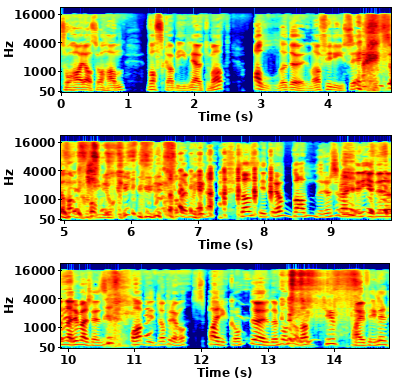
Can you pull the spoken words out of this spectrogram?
Så har altså han vaska bilen i automat. Alle dørene har fryst, så han kommer jo ikke ut av den bilen. Så han sitter og banner og sverter inn i den der Mercedesen. Og har begynt å prøve å sparke opp dørene på sånne tuffa-filer,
